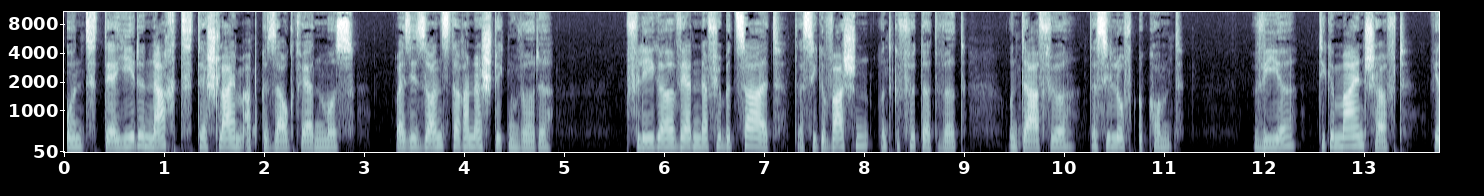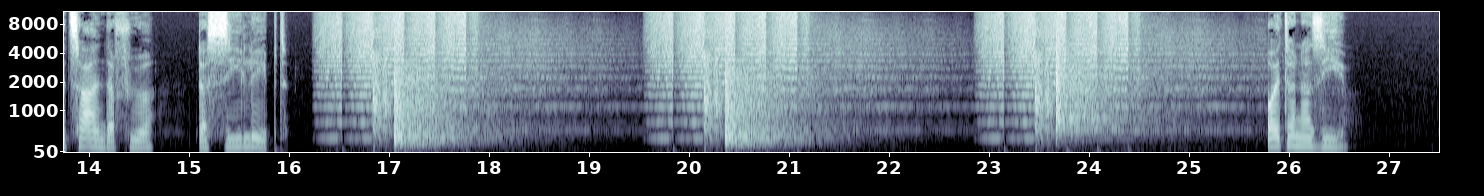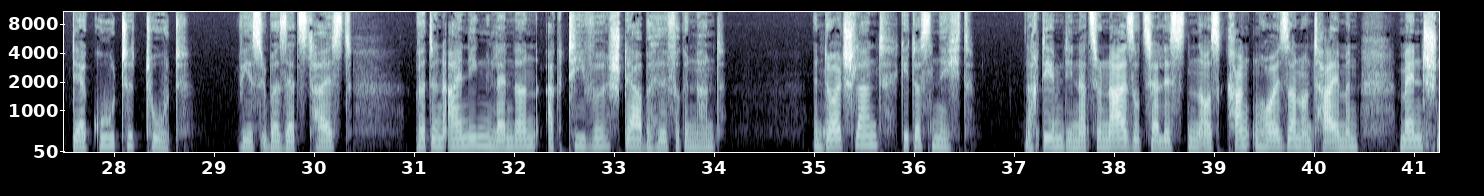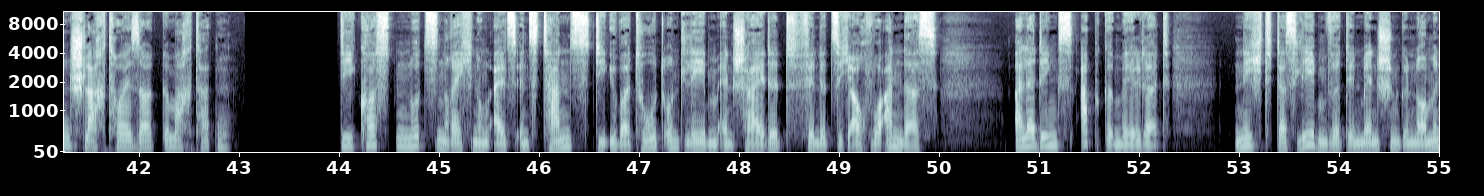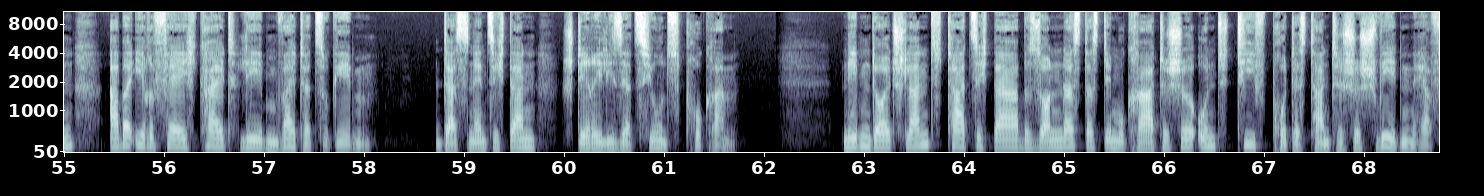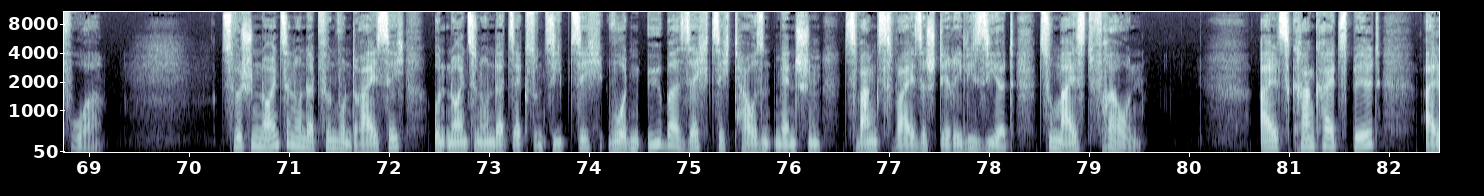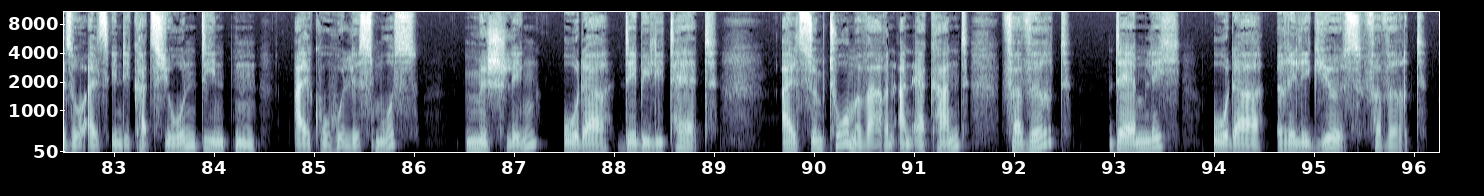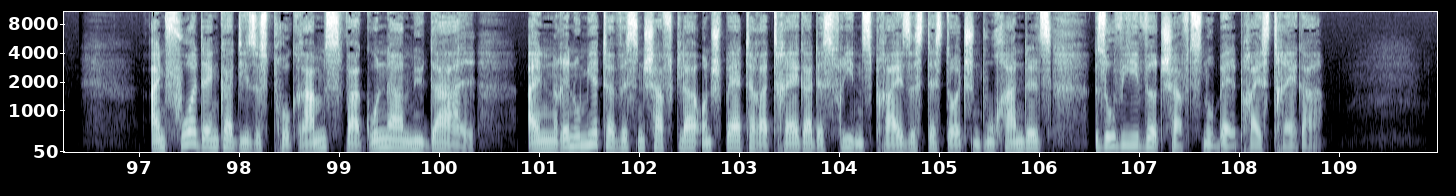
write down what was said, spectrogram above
Und der jede Nacht der Schleim abgesaugt werden muss, weil sie sonst daran ersticken würde. Pfleger werden dafür bezahlt, dass sie gewaschen und gefüttert wird und dafür, dass sie Luft bekommt. Wir, die Gemeinschaft, wir zahlen dafür, dass sie lebt. Euthanasie. Der gute Tod, wie es übersetzt heißt, wird in einigen Ländern aktive Sterbehilfe genannt. In Deutschland geht das nicht nachdem die Nationalsozialisten aus Krankenhäusern und Heimen Menschen-Schlachthäuser gemacht hatten. Die Kosten-Nutzen-Rechnung als Instanz, die über Tod und Leben entscheidet, findet sich auch woanders. Allerdings abgemildert. Nicht das Leben wird den Menschen genommen, aber ihre Fähigkeit, Leben weiterzugeben. Das nennt sich dann Sterilisationsprogramm. Neben Deutschland tat sich da besonders das demokratische und tiefprotestantische Schweden hervor. Zwischen 1935 und 1976 wurden über 60.000 Menschen zwangsweise sterilisiert, zumeist Frauen. Als Krankheitsbild, also als Indikation, dienten Alkoholismus, Mischling oder Debilität. Als Symptome waren anerkannt verwirrt, dämlich oder religiös verwirrt. Ein Vordenker dieses Programms war Gunnar Myrdal, ein renommierter Wissenschaftler und späterer Träger des Friedenspreises des deutschen Buchhandels sowie Wirtschaftsnobelpreisträger.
